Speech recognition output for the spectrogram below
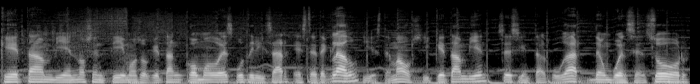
qué tan bien nos sentimos o qué tan cómodo es utilizar este teclado y este mouse y qué tan bien se siente al jugar. De un buen sensor,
